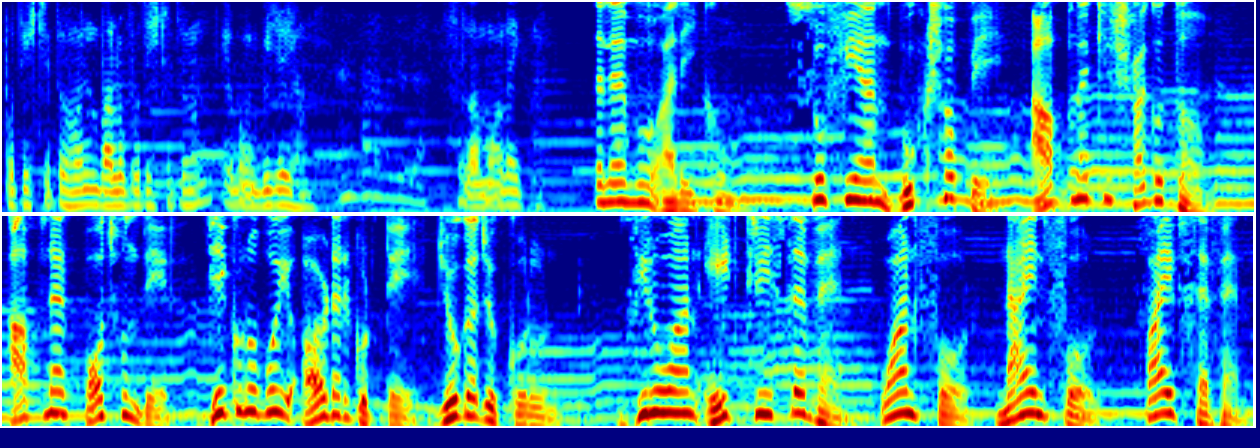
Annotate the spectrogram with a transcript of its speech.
প্রতিষ্ঠিত হন, ভালো প্রতিষ্ঠিত হন এবং বিজয় হন। আসসালামু আলাইকুম। আসসালামু আলাইকুম। সুফিয়ান বুকশপে আপনাকে স্বাগতম। আপনার পছন্দের যে কোনো বই অর্ডার করতে যোগাযোগ করুন। Zero one eight three seven one four nine four five seven.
